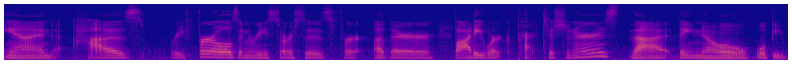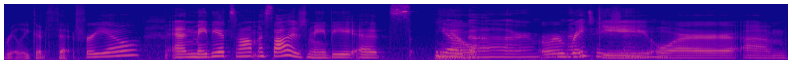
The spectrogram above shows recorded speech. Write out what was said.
and has referrals and resources for other bodywork practitioners that they know will be really good fit for you. And maybe it's not massage, maybe it's Yoga know, or or Reiki or um,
